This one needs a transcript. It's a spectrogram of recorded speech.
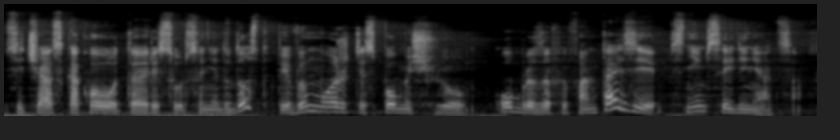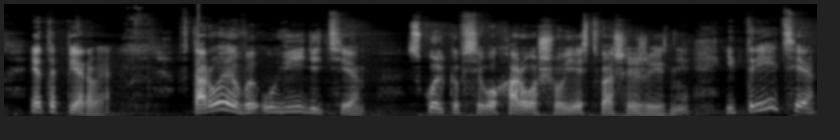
сейчас какого-то ресурса нет в доступе, вы можете с помощью образов и фантазии с ним соединяться. Это первое. Второе, вы увидите, сколько всего хорошего есть в вашей жизни. И третье,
